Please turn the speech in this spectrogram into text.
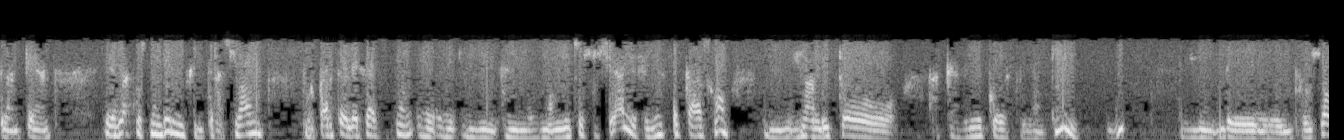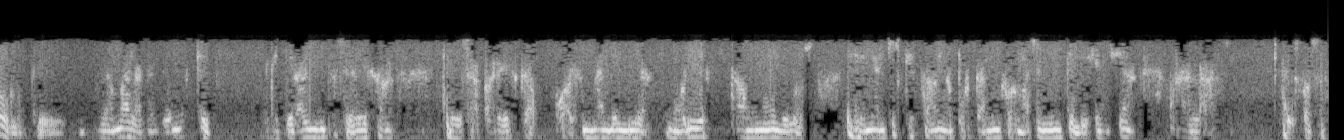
plantean, es la cuestión de la infiltración por parte del ejército en, los movimientos sociales, en este caso en un ámbito académico estudiantil, de incluso lo que llama la atención que literalmente se deja que desaparezca o al final del día morir a uno de los elementos que estaban aportando información e inteligencia a las fuerzas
